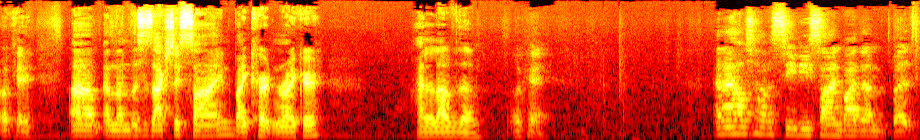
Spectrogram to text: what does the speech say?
Okay. Um, and then this is actually signed by Kurt and Riker. I love them. Okay. And I also have a CD signed by them, but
